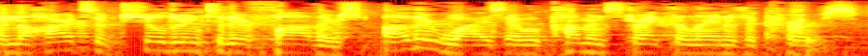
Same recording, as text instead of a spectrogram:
and the hearts of children to their fathers. Otherwise, I will come and strike the land with a curse.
